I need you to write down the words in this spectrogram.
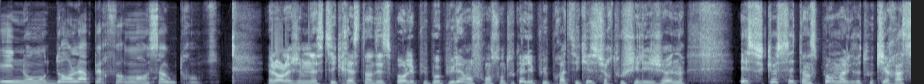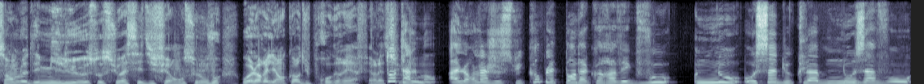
et non dans la performance à outrance. Alors la gymnastique reste un des sports les plus populaires en France, en tout cas les plus pratiqués, surtout chez les jeunes. Est-ce que c'est un sport malgré tout qui rassemble des milieux sociaux assez différents selon vous? Ou alors il y a encore du progrès à faire là-dessus? Totalement. Alors là, je suis complètement d'accord avec vous. Nous, au sein du club, nous avons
